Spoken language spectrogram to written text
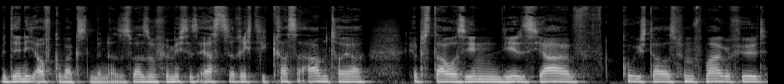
mit denen ich aufgewachsen bin. Also es war so für mich das erste richtig krasse Abenteuer. Ich habe Star Wars jeden, jedes Jahr, gucke ich Star Wars fünfmal gefühlt,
